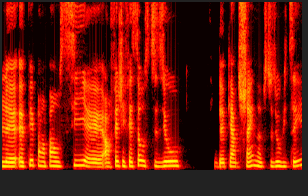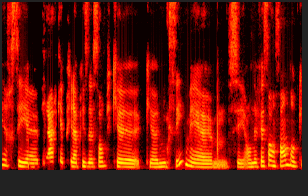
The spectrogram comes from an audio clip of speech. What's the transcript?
le EP Pampan aussi, euh, en fait, j'ai fait ça au studio de Pierre Duchesne, au studio Vidir. C'est euh, Pierre qui a pris la prise de son puis qui a, qui a mixé, mais c'est, on a fait ça ensemble. Donc,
